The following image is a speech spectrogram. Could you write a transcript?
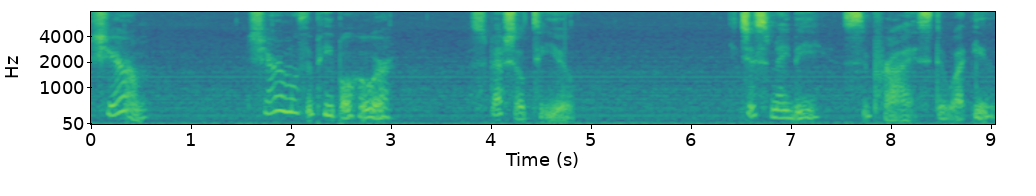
share them. Share them with the people who are special to you. You just may be surprised at what you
